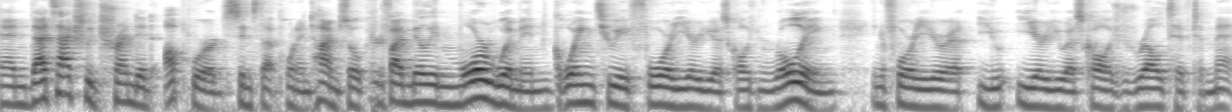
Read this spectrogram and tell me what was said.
and that's actually trended upward since that point in time. So 35 million more women going to a four-year U.S. college, enrolling in a four-year year U.S. college relative to men.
